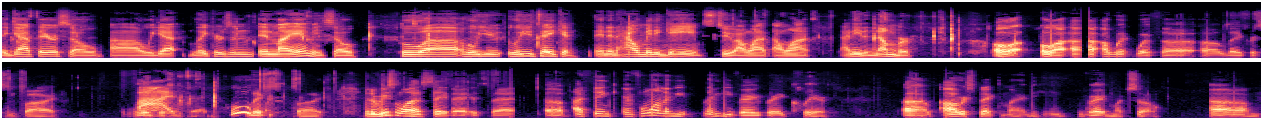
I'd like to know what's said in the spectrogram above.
they got there. So uh, we got Lakers in, in Miami. So who uh, who you who you taking, and in how many games too? I want I want I need a number. Oh oh, I, I went with uh, uh, Lakers in five. Five. Lakers, Lakers five. And the reason why I say that is that uh, I think, and for one, let me let me be very very clear. Um, I respect the Miami Heat very much so. Um,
